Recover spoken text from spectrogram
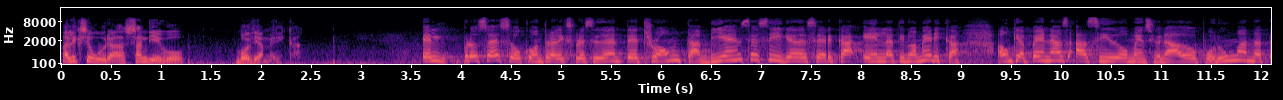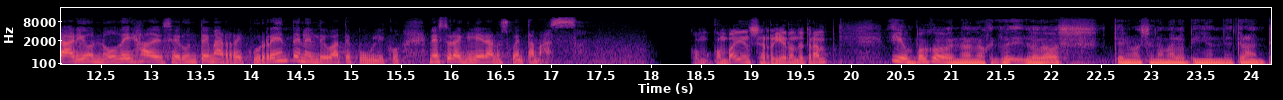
Alex Segura, San Diego, Voz de América. El proceso contra el expresidente Trump también se sigue de cerca en Latinoamérica. Aunque apenas ha sido mencionado por un mandatario, no deja de ser un tema recurrente en el debate público. Néstor Aguilera nos cuenta más. ¿Con, Biden se rieron de Trump? Y un poco, no, los dos tenemos una mala opinión de Trump.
